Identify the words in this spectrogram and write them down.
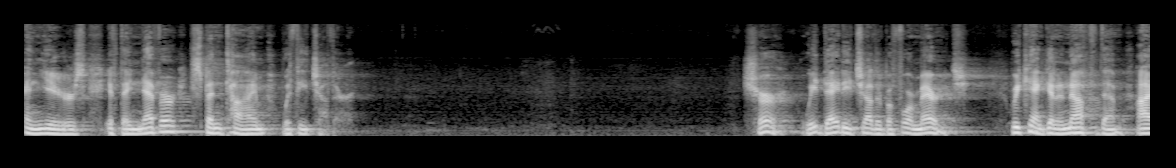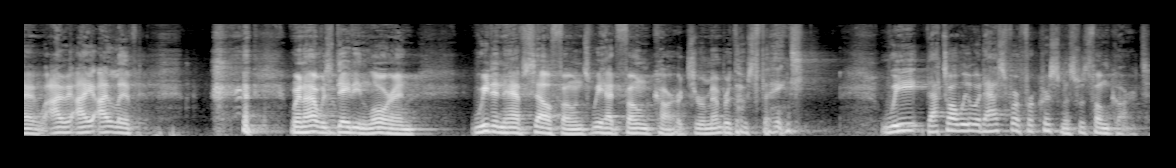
and years if they never spend time with each other? Sure, we date each other before marriage. We can't get enough of them. I, I, I lived, when I was dating Lauren, we didn't have cell phones. We had phone cards. Remember those things? We, that's all we would ask for for Christmas was phone cards.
